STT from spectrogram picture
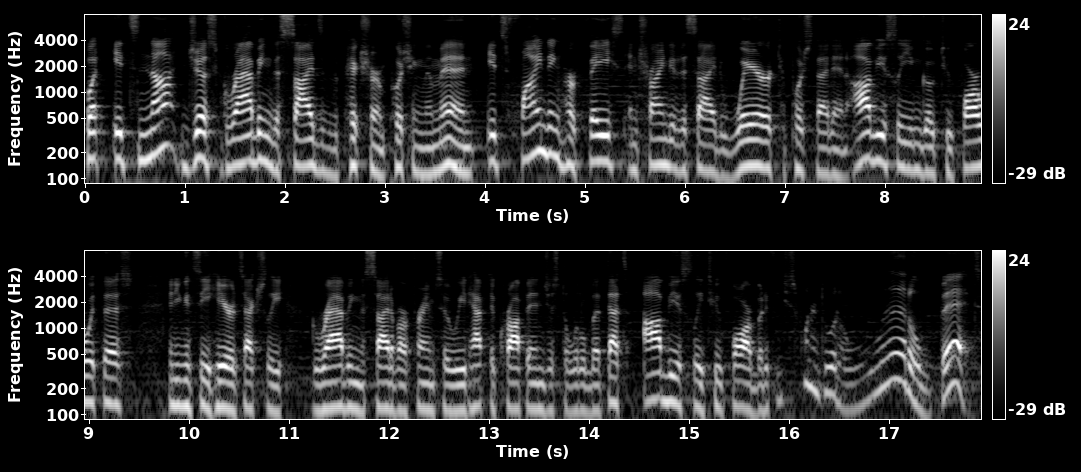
but it's not just grabbing the sides of the picture and pushing them in, it's finding her face and trying to decide where to push that in. Obviously you can go too far with this, and you can see here it's actually grabbing the side of our frame, so we'd have to crop in just a little bit. That's obviously too far, but if you just wanna do it a little bit,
